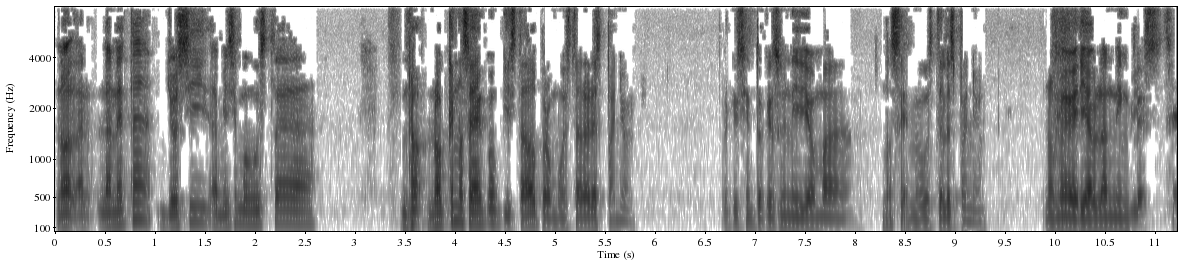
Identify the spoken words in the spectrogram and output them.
no, la, la neta, yo sí, a mí sí me gusta, no, no que nos hayan conquistado, pero me gusta hablar español. Porque siento que es un idioma, no sé, me gusta el español. No me vería hablando inglés, Sí.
